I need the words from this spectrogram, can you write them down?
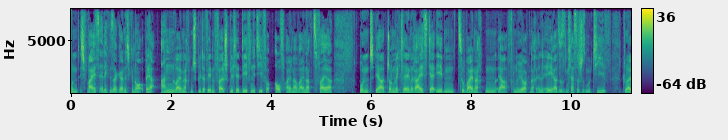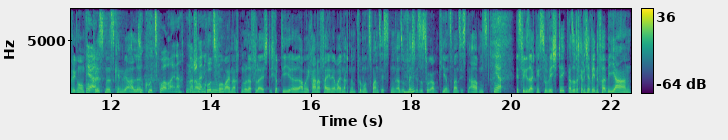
Und ich weiß ehrlich gesagt gar nicht genau, ob er an Weihnachten spielt. Auf jeden Fall spielt er definitiv auf einer Weihnachtsfeier. Und ja, John McClane reist ja eben zu Weihnachten ja, von New York nach LA. Also es ist ein klassisches Motiv. Driving Home for ja. Christmas kennen wir alle. So kurz vor Weihnachten genau, wahrscheinlich. kurz mhm. vor Weihnachten oder vielleicht, ich glaube, die äh, Amerikaner feiern ja Weihnachten am 25. Also mhm. vielleicht ist es sogar am 24. abends. Ja. Ist wie gesagt nicht so wichtig. Also das kann ich auf jeden Fall bejahen.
